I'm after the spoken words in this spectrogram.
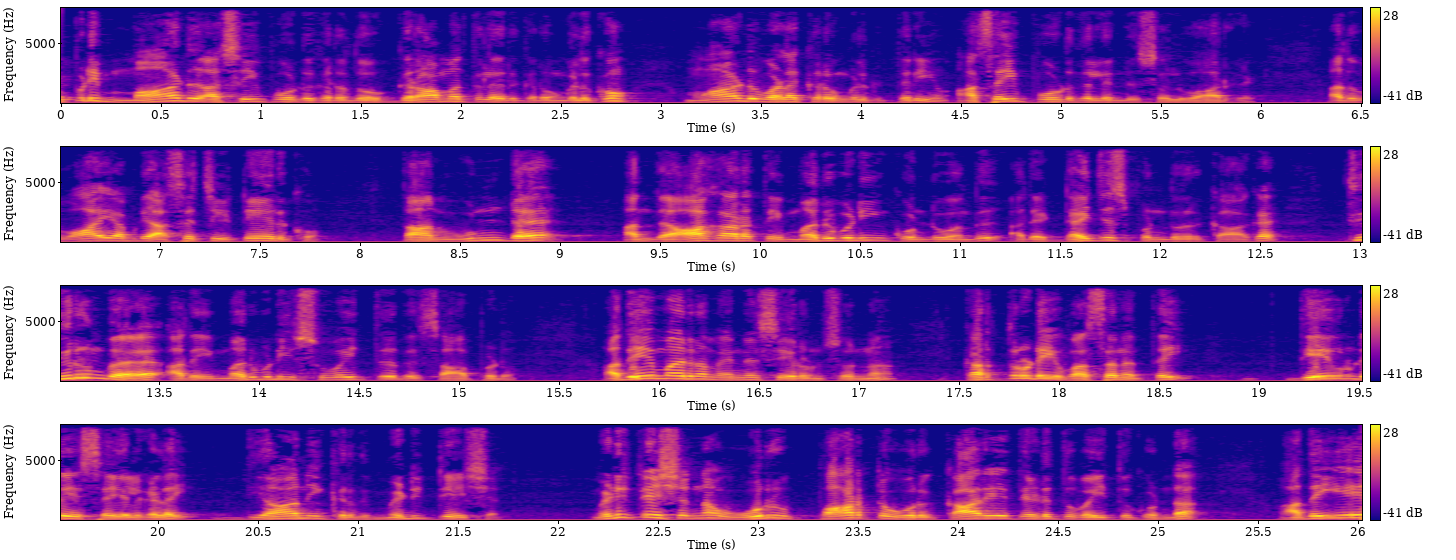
எப்படி மாடு அசை போடுகிறதோ கிராமத்தில் இருக்கிறவங்களுக்கும் மாடு வளர்க்குறவங்களுக்கு தெரியும் அசை போடுதல் என்று சொல்வார்கள். அது வாய் அப்படி அசைச்சுக்கிட்டே இருக்கும். தான் உண்ட அந்த ஆகாரத்தை மறுபடியும் கொண்டு வந்து அதை டைஜஸ்ட் பண்ணுறதுக்காக திரும்ப அதை மறுபடியும் சுவைத்து அதை சாப்பிடும். அதே மாதிரி நம்ம என்ன செய்யறோம்னு சொன்னா கர்த்தருடைய வசனத்தை தேவனுடைய செயல்களை தியானிக்கிறது மெடிடேஷன் மெடிடேஷன்னா ஒரு பார்ட்டை ஒரு காரியத்தை எடுத்து வைத்து கொண்டா அதையே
